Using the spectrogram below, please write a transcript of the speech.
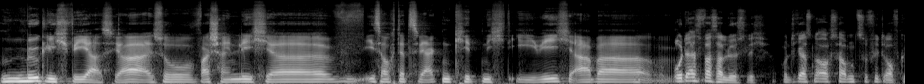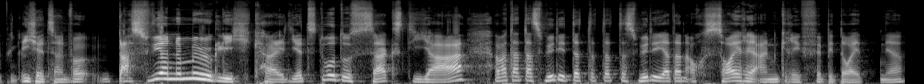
möglich wäre es, ja. Also wahrscheinlich äh, ist auch der Zwergenkit nicht ewig, aber. Oder ist wasserlöslich und die ganzen Orks haben zu viel draufgepinkelt. Ich hätte einfach. Das wäre eine Möglichkeit. Jetzt, wo du sagst, ja, aber da, das, würde, da, da, das würde ja dann auch Säureangriffe bedeuten, ja.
